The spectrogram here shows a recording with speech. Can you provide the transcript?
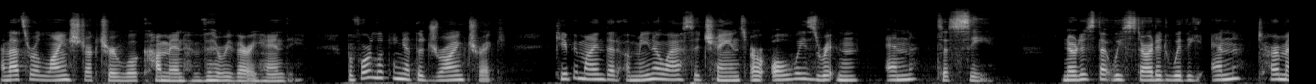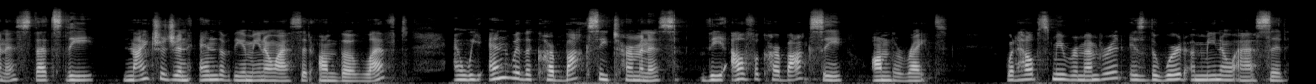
And that's where line structure will come in very, very handy. Before looking at the drawing trick, keep in mind that amino acid chains are always written N to C. Notice that we started with the N terminus, that's the nitrogen end of the amino acid on the left, and we end with the carboxy terminus, the alpha carboxy, on the right. What helps me remember it is the word amino acid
